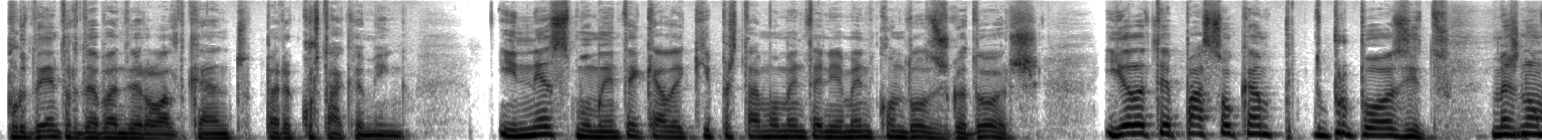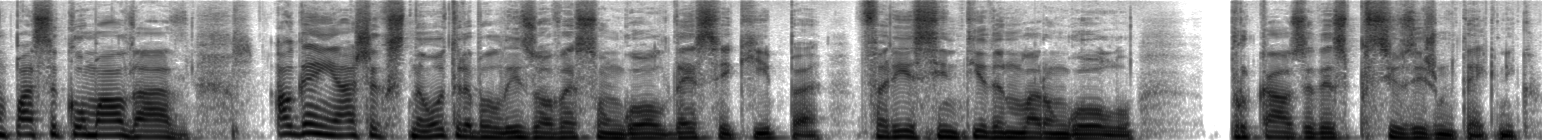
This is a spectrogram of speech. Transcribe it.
por dentro da bandeirola de canto para cortar caminho. E nesse momento aquela equipa está momentaneamente com 12 jogadores. E ele até passa o campo de propósito, mas não passa com maldade. Alguém acha que se na outra baliza houvesse um golo dessa equipa, faria sentido anular um golo por causa desse preciosismo técnico?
